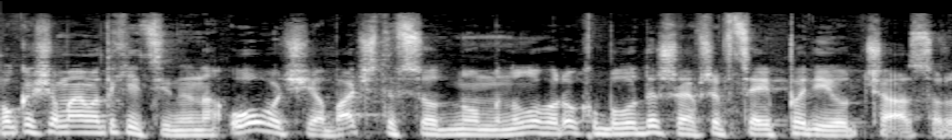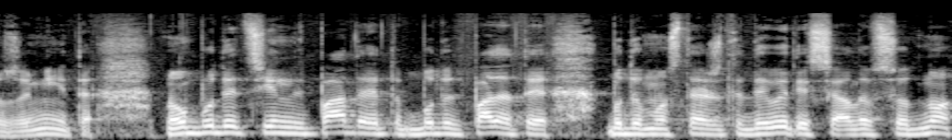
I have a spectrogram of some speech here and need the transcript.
Поки що маємо такі ціни на овочі. А бачите, все одно минулого року було дешевше в цей період часу. Розумієте? Ну буде ціни падати, будуть падати, будемо стежити, дивитися, але все одно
